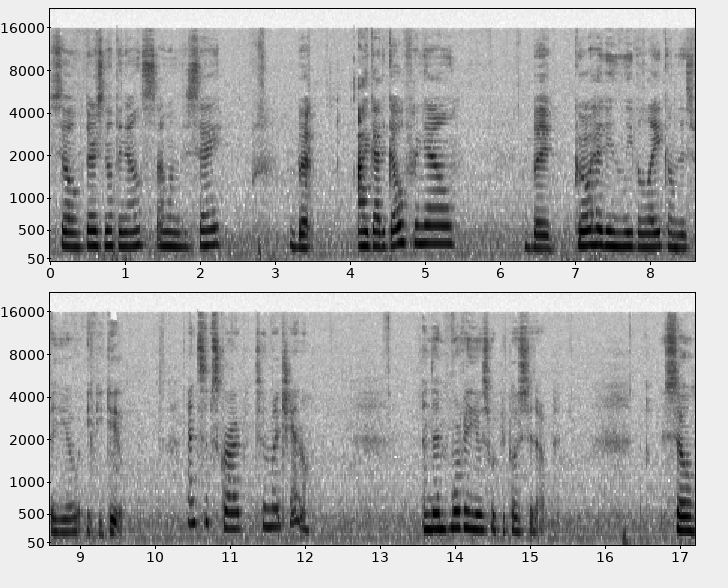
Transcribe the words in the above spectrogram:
So, there's nothing else I wanted to say. But I gotta go for now. But go ahead and leave a like on this video if you do. And subscribe to my channel. And then more videos will be posted up. So,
